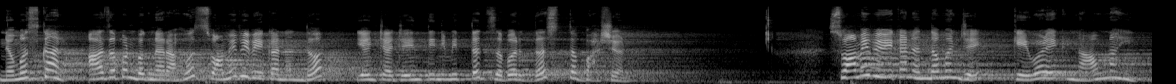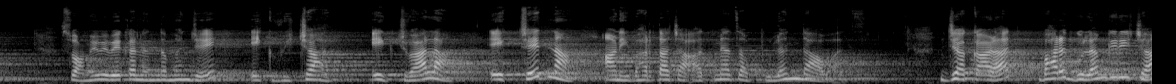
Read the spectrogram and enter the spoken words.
नमस्कार आज आपण बघणार आहोत स्वामी विवेकानंद यांच्या जयंतीनिमित्त जबरदस्त भाषण. स्वामी विवेकानंद म्हणजे केवळ एक नाव नाही. स्वामी विवेकानंद म्हणजे एक विचार एक ज्वाला एक चेतना आणि भारताच्या आत्म्याचा बुलंद आवाज. ज्या काळात भारत गुलामगिरीच्या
